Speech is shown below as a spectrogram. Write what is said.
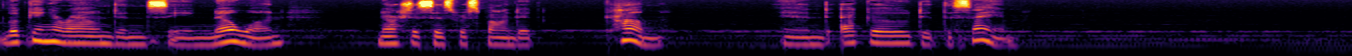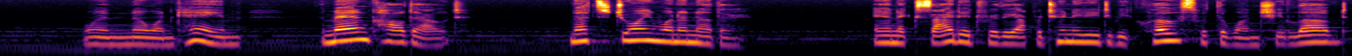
Looking around and seeing no one, Narcissus responded, Come, and Echo did the same. When no one came, the man called out, Let's join one another. And excited for the opportunity to be close with the one she loved,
